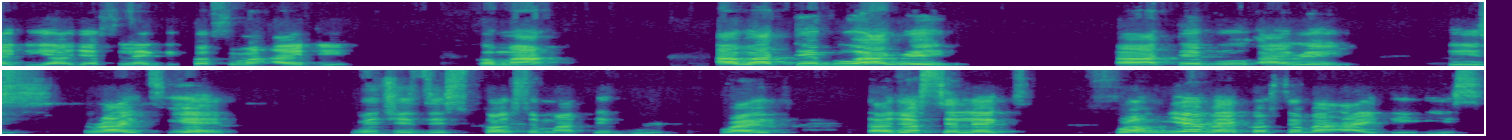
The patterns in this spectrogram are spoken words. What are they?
ID. I'll just select the customer ID, comma. Our table array, our table array is right here, which is this customer table, right? So I'll just select from here my customer ID is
